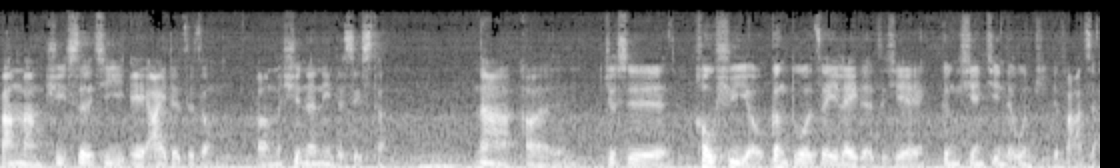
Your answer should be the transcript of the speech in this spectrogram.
帮忙去设计 AI 的这种呃 machine learning 的 system。那呃，就是后续有更多这一类的这些更先进的问题的发展。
